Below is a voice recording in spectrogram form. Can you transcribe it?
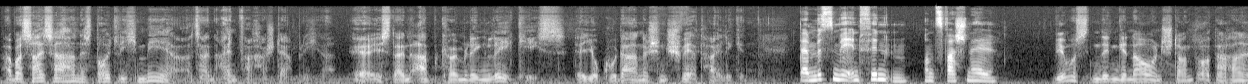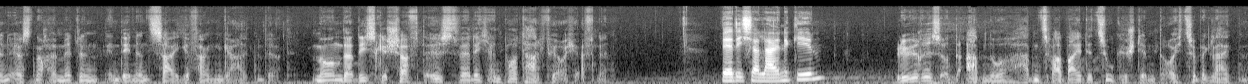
Aber Saisahan ist deutlich mehr als ein einfacher Sterblicher. Er ist ein Abkömmling Lekis, der yokudanischen Schwertheiligen. Dann müssen wir ihn finden, und zwar schnell. Wir mussten den genauen Standort der Hallen erst noch ermitteln, in denen Sai gefangen gehalten wird. Nun, da dies geschafft ist, werde ich ein Portal für euch öffnen. Werde ich alleine gehen? Lyris und Abnur haben zwar beide zugestimmt, euch zu begleiten,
